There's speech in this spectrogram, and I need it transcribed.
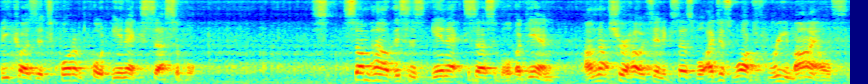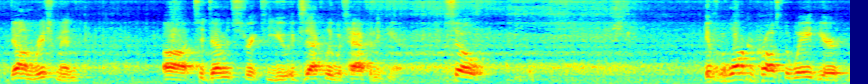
because it's quote unquote inaccessible. S- somehow this is inaccessible. Again, I'm not sure how it's inaccessible. I just walked three miles down Richmond uh, to demonstrate to you exactly what's happening here. So, if we walk across the way here,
